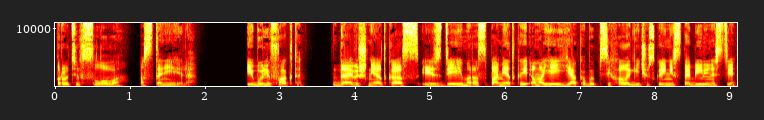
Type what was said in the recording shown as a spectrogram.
против слова Астаниэля. И были факты. Давишний отказ из Деймора с пометкой о моей якобы психологической нестабильности,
